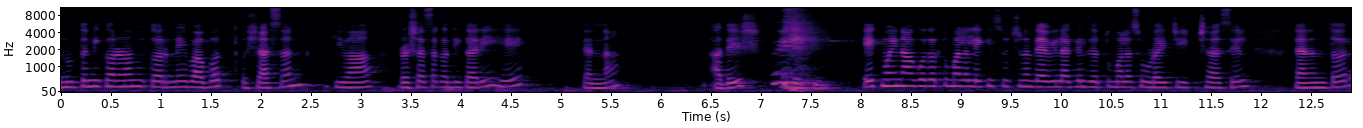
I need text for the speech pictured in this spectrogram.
नूतनीकरण करणेबाबत शासन किंवा प्रशासक अधिकारी हे त्यांना आदेश देतील. एक महिना अगोदर तुम्हाला लेखी सूचना द्यावी लागेल जर तुम्हाला सोडायची इच्छा असेल. त्यानंतर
